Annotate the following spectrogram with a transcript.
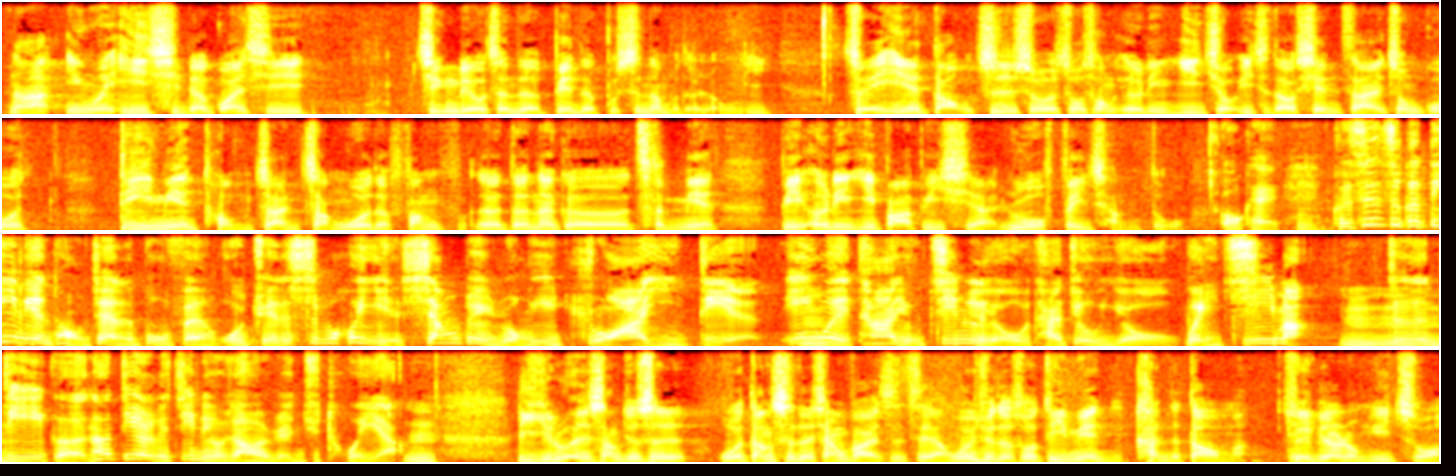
那因为疫情的关系，金流真的变得不是那么的容易。所以也导致说说从二零一九一直到现在，中国地面统战掌握的方呃的那个层面，比二零一八比起来弱非常多。OK，可是这个地面统战的部分，我觉得是不是会也相对容易抓一点？因为它有金流，它就有轨迹嘛。嗯，这是第一个。那第二个金流，然后有人去推啊。嗯，理论上就是我当时的想法也是这样，我就觉得说地面看得到嘛，所以比较容易抓。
